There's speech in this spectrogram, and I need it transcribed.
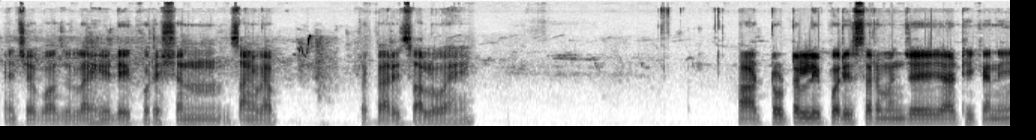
याच्या बाजूला हे डेकोरेशन चांगल्या प्रकारे चालू आहे. हा टोटली परिसर म्हणजे या ठिकाणी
